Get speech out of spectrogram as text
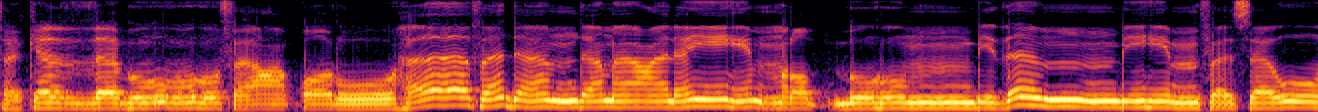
فكذبوه فعقروها فدمدم عليهم ربهم بذنبهم فسواها.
